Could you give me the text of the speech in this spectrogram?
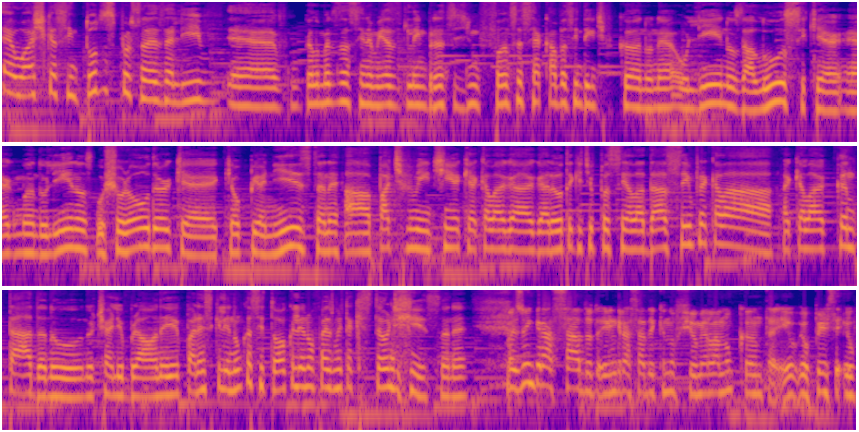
É, eu acho que assim, todos os personagens ali, é, pelo menos assim, nas minhas lembranças de infância, você acaba se identificando, né? O Linus, a Lucy, que é, é a irmã do Linus, o Schroeder, que é, que é o pianista, né? A Paty Pimentinha, que é aquela garota que, tipo assim, ela dá sempre aquela, aquela cantada no, no Charlie Brown, né? E parece que ele nunca se toca, ele não faz muita questão disso, né? Mas o engraçado, o engraçado é que no filme ela não canta. Eu, eu, perce, eu,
